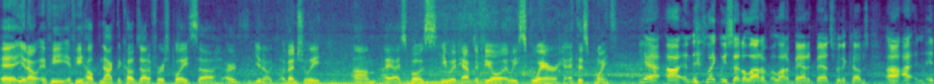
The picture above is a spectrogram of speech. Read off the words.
eh, you know, if he if he helped knock the Cubs out of first place, uh, or you know, eventually, um, I, I suppose he would have to feel at least square at this point. Yeah, uh, and like we said, a lot of a lot of bad at bats for the Cubs. Uh, I, it,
